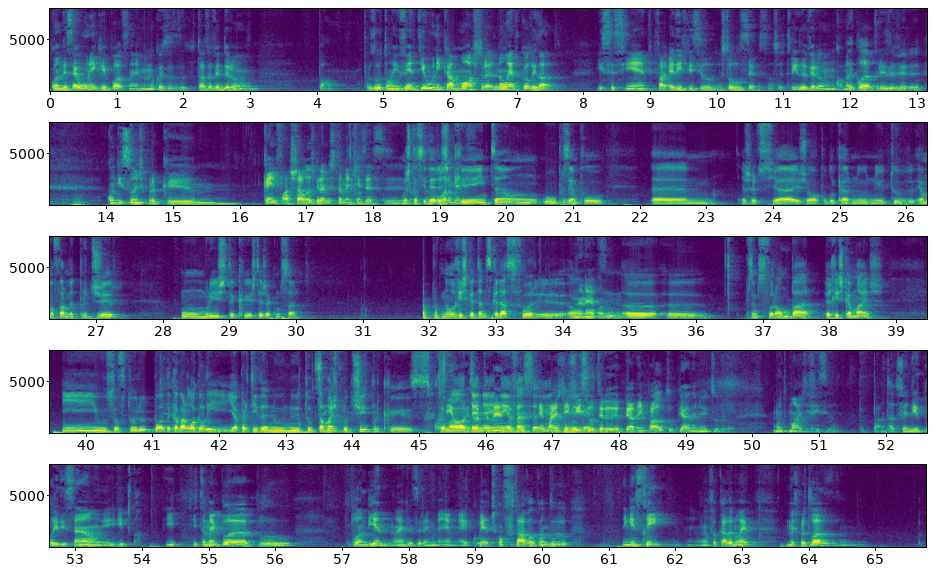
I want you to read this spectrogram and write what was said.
quando essa é a única hipótese, né? a mesma coisa de estás a vender um, pá, um produto, um evento e a única amostra não é de qualidade. Isso assim é, é difícil estabelecer-se. Ou seja, teria de haver um comedy club, teria de haver eh, condições para que hum, quem faz salas grandes também fizesse. Mas consideras que então, o, por exemplo, um, as redes sociais ou publicar no, no YouTube é uma forma de proteger um humorista que esteja a começar? Porque não arrisca tanto se calhar se for. Uh, uh, por exemplo, se for a um bar, arrisca mais e o seu futuro pode acabar logo ali. E a partida no, no YouTube está mais protegido, porque se correr Sim, mal até nem, nem, avança. É mais difícil ter piada em palco do que piada no YouTube. Muito mais difícil. Porque, pá, está defendido pela edição e, e, e, e também pela, pelo, pelo ambiente, não é? Quer dizer, é, é, é desconfortável quando ninguém se ri. Uma facada no ego. Mas, por outro lado,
